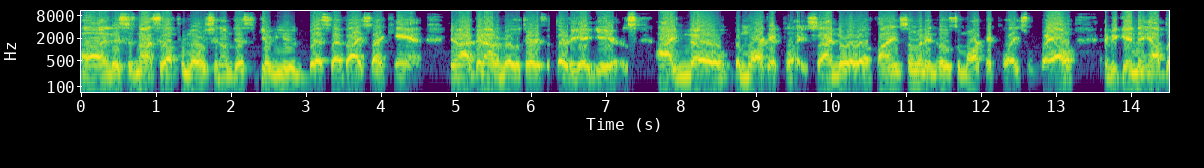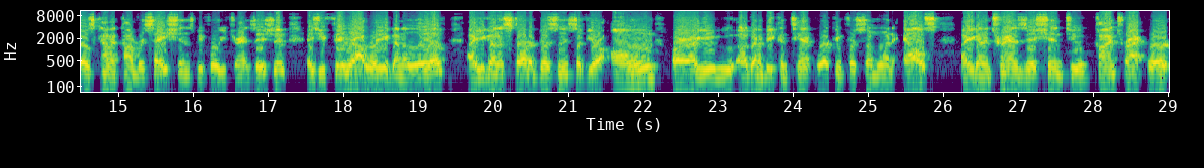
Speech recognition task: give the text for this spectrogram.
uh, and this is not self promotion. I'm just giving you the best advice I can. You know, I've been out of military for 38 years. I know the marketplace. I know it well. Find someone that knows the marketplace well and begin to have those kind of conversations before you transition as you figure out where you're going to live. Are you going to start a business of your own or are you uh, going to be content working for someone else? Are you going to transition to contract work,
